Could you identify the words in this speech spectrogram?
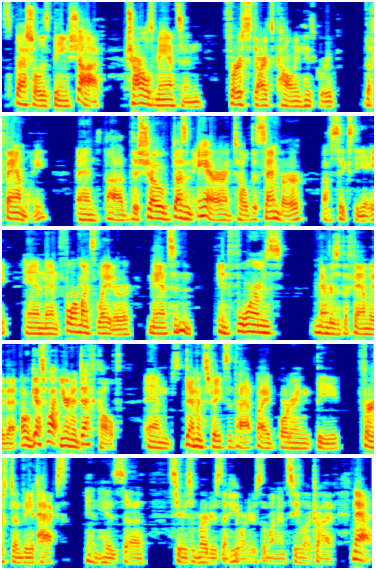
special is being shot, Charles Manson first starts calling his group the family. And uh, the show doesn't air until December of 68. And then four months later, Manson informs members of the family that, oh, guess what? You're in a death cult and demonstrates that by ordering the first of the attacks in his uh, series of murders that he orders, the one on Cielo Drive. Now,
